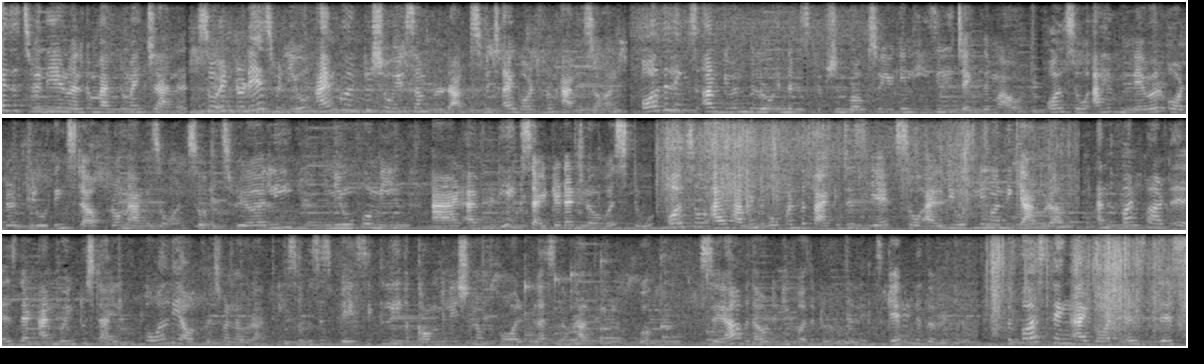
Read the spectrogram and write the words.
guys, it's Vidhi and welcome back to my channel. So in today's video, I'm going to show you some products which I got from Amazon. All the links are given below in the description box so you can easily check them out. Also, I have never ordered clothing stuff from Amazon so it's really new for me and I'm pretty excited and nervous too. Also, I haven't opened the packages yet so I'll be opening on the camera. And the fun part is that I'm going to style all the outfits for Navratri. So this is basically a combination of fall plus Navratri lookbook. So yeah, without any further ado, let's get into the video. The first thing I got is this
